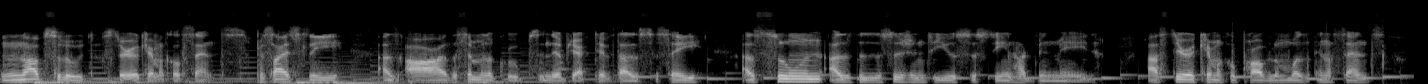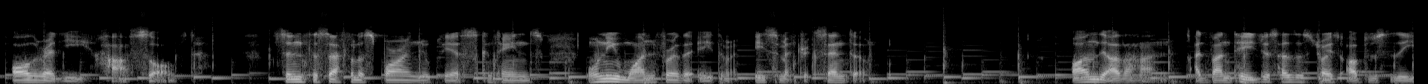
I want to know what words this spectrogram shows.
in an absolute stereochemical sense, precisely as are the similar groups in the objective, that is to say, as soon as the decision to use cysteine had been made, our stereochemical problem was in a sense already half solved. Since the cephalosporin nucleus contains only one further asymmetric center. On the other hand, advantageous as this choice obviously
